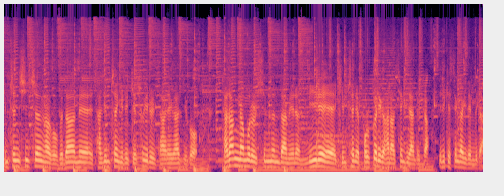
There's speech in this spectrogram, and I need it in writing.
김천시청하고 그 다음에 산림청이 이렇게 수의를 잘 해가지고 자작나무를 심는다면은 미래에 김천에 볼거리가 하나 생기지 않을까 이렇게 생각이 됩니다.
